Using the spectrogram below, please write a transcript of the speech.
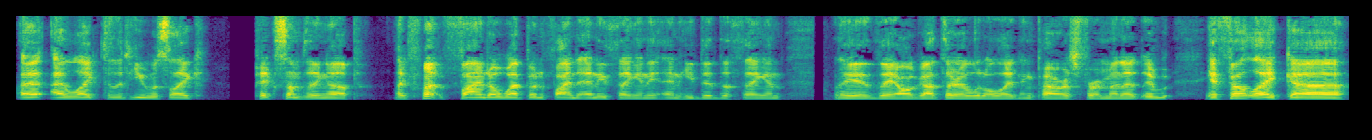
I, I liked that he was like pick something up, like find a weapon, find anything, and he, and he did the thing, and they they all got their little lightning powers for a minute. It it felt like uh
